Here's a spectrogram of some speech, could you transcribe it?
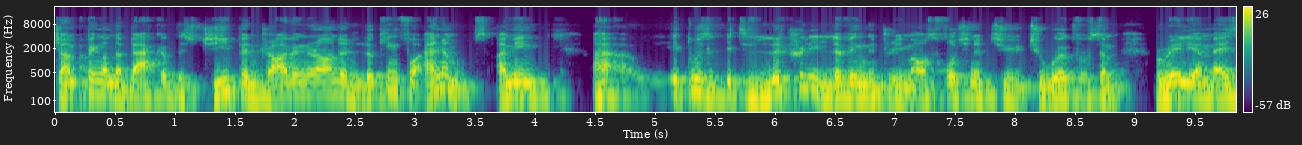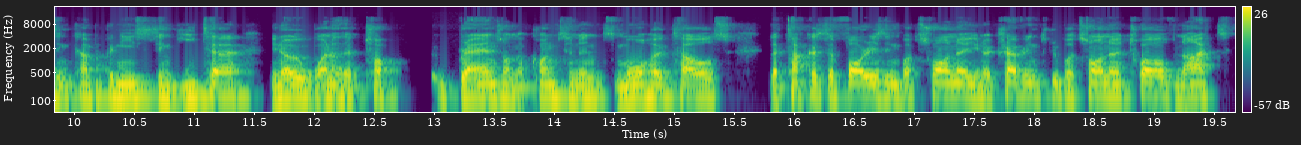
jumping on the back of this Jeep and driving around and looking for animals. I mean, I, it was it's literally living the dream. I was fortunate to to work for some really amazing companies, Singita, you know, one of the top brands on the continent, more hotels, Letaka Safaris in Botswana, you know, traveling through Botswana, 12 nights,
